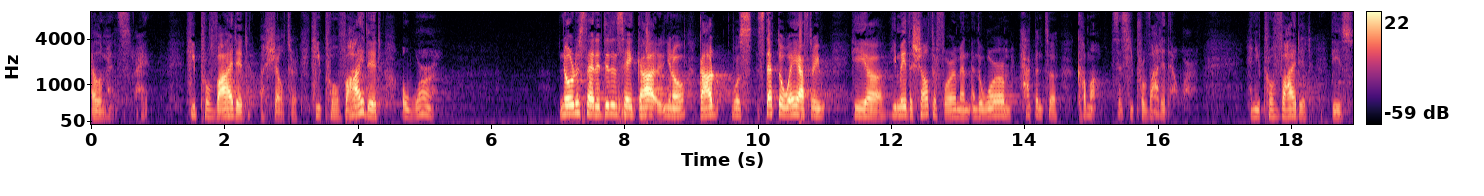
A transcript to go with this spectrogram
elements, right? He provided a shelter, He provided a worm. Notice that it didn't say God, you know, God was stepped away after he, he, uh, he made the shelter for him and, and the worm happened to come up. It says he provided that worm. And he provided these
